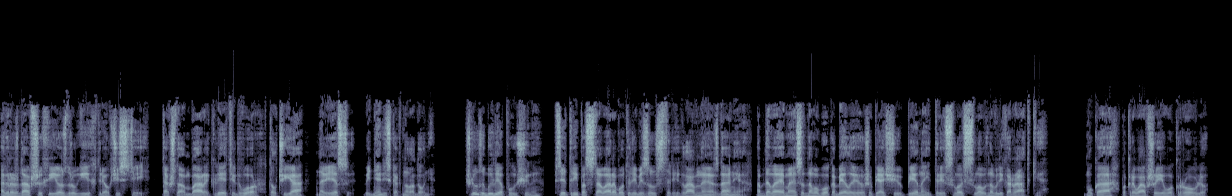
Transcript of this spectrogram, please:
ограждавших ее с других трех частей. Так что амбары, клети, двор, толчья, навесы виднелись как на ладони. Шлюзы были опущены, все три постова работали без устали. Главное здание, обдаваемое с одного бока белой шипящей пеной, тряслось словно в лихорадке. Мука, покрывавшая его кровлю,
